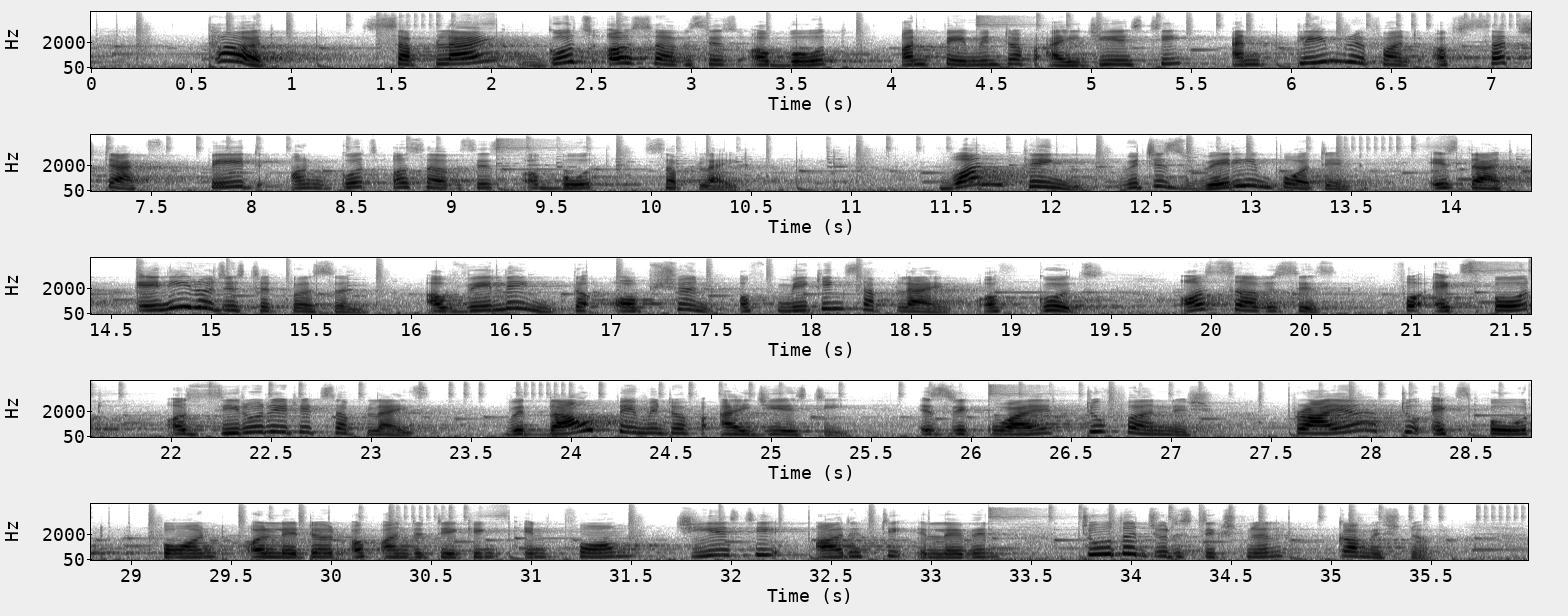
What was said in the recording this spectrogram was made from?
Third, supply goods or services or both on payment of IGST and claim refund of such tax paid on goods or services or both supplied. One thing which is very important is that any registered person availing the option of making supply of goods or services for export or zero rated supplies without payment of IGST is required to furnish prior to export bond or letter of undertaking in form GST RFD 11 to the jurisdictional commissioner.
